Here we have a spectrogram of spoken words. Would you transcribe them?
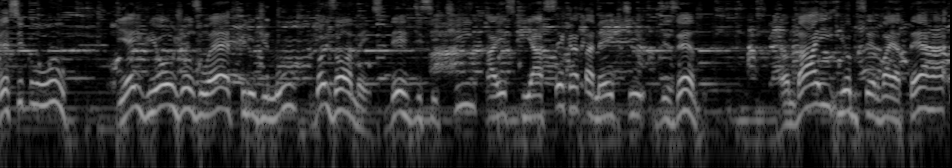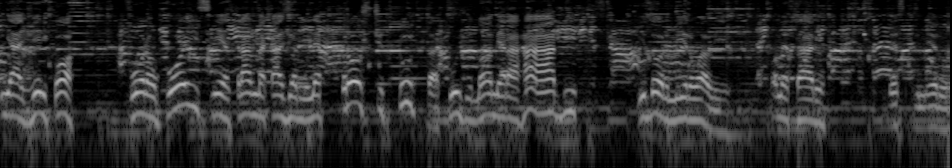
Versículo 1 e enviou Josué, filho de Nun, dois homens, desde Sitim a espiar secretamente, dizendo: Andai e observai a terra e a Jericó. Foram, pois, e entraram na casa de uma mulher prostituta, cujo nome era Raabe, e dormiram ali. Comentário desse primeiro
